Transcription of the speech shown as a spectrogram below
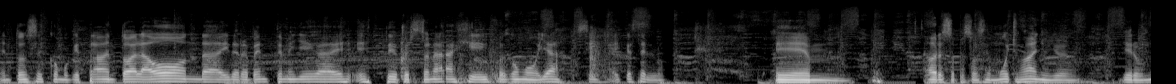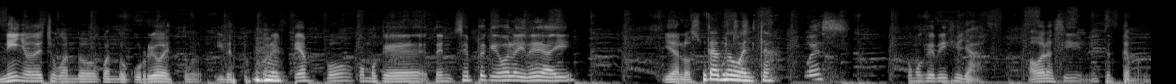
entonces como que estaba en toda la onda y de repente me llega e-, este personaje y fue como, ya, sí, hay que hacerlo. Em, ahora eso pasó hace muchos años. Yo, era un niño, de hecho, cuando, cuando ocurrió esto. Y después con el tiempo, como que siempre quedó la idea ahí. Y a los... Dando vuelta. Después, como que dije, ya, ahora sí, intentémoslo,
